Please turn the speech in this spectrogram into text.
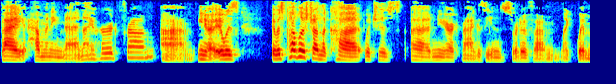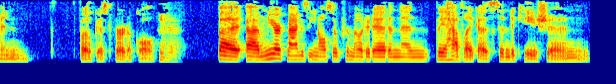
by how many men I heard from. Um, you know, it was it was published on the Cut, which is uh, New York Magazine's sort of um, like women focused vertical. Mm-hmm. But um, New York Magazine also promoted it, and then they have like a syndication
